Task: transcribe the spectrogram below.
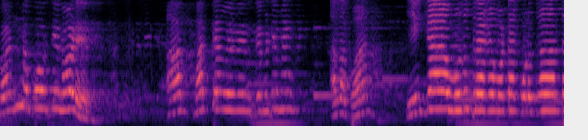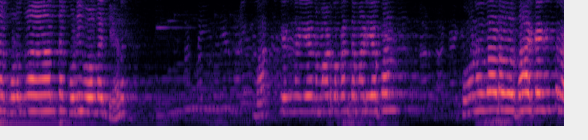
ಕಣ್ಣು ಪೂರ್ತಿ ನೋಡಿ. ಆ ಮತ್ತೆ ಕಮಿಟಿ ಮೇ ಅಲ್ಲಪ್ಪ ಈಗ ಮುದುಕ್ರಾಗ ಮಠ ಕುಣಕ ಅಂತ ಕುಣಕ ಅಂತ ಕುಣಿ ಹೋಗತ್ತೆ ಮತ್ತಿನ್ನ ಏನ್ ಮಾಡ್ಬೇಕಂತ ಮಾಡಿಯಪ್ಪ? ಕುಣದಾಡೋದು ಸಾಕಾಗಿದ್ರ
